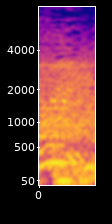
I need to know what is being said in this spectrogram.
three,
